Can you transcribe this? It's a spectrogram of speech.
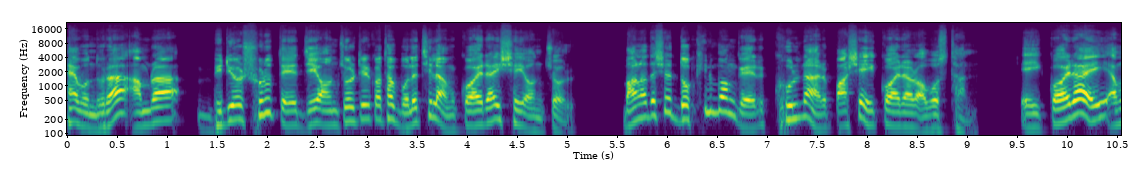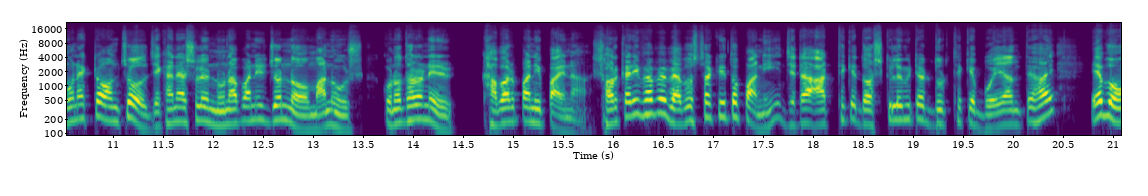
হ্যাঁ বন্ধুরা, আমরা ভিডিওর শুরুতে যে অঞ্চলটির কথা বলেছিলাম, কয়রাই সেই অঞ্চল। বাংলাদেশের দক্ষিণবঙ্গের খুলনার পাশেই কয়রার অবস্থান। এই কয়রাই এমন একটা অঞ্চল যেখানে আসলে নোনা পানির জন্য মানুষ কোনো ধরনের খাবার পানি পায় না। সরকারিভাবে ব্যবস্থাকৃত পানি, যেটা আট থেকে দশ কিলোমিটার দূর থেকে বয়ে আনতে হয় এবং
